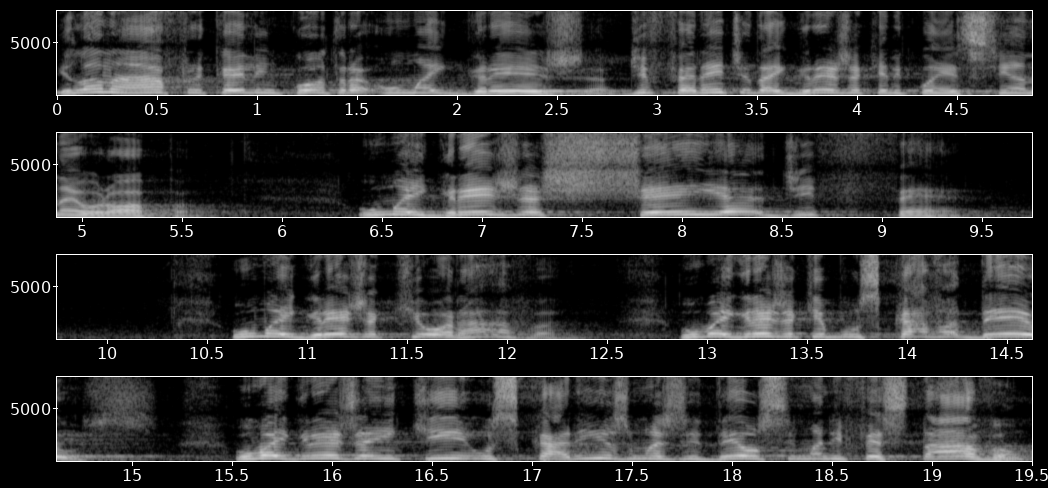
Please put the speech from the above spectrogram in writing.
E lá na África ele encontra uma igreja, diferente da igreja que ele conhecia na Europa. Uma igreja cheia de fé. Uma igreja que orava. Uma igreja que buscava Deus. Uma igreja em que os carismas de Deus se manifestavam.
